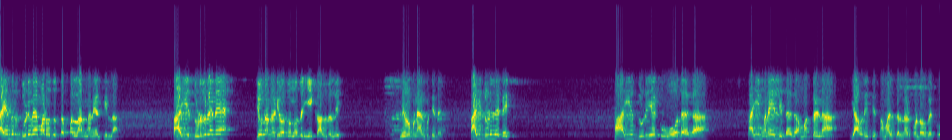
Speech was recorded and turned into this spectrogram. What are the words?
ತಾಯಂದಿರು ದುಡಿಮೆ ಮಾಡೋದು ತಪ್ಪಲ್ಲ ಅಂತ ನಾನು ಹೇಳ್ತಿಲ್ಲ. ತಾಯಿ ದುಡಿದ್ರೇನೆ ಜೀವನ ನಡೆಯೋದು ಅನ್ನೋದು ಈ ಕಾಲದಲ್ಲಿ ನಿರೂಪಣೆ ಆಗ್ಬಿಟ್ಟಿದೆ. ತಾಯಿ ದುಡಿಲೇಬೇಕು. ತಾಯಿ ದುಡಿಯಕ್ಕೆ ಹೋದಾಗ, ತಾಯಿ ಮನೆಯಲ್ಲಿದ್ದಾಗ ಮಕ್ಕಳನ್ನ ಯಾವ ರೀತಿ ಸಮಾಜದಲ್ಲಿ ನಡ್ಕೊಂಡು ಹೋಗ್ಬೇಕು,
